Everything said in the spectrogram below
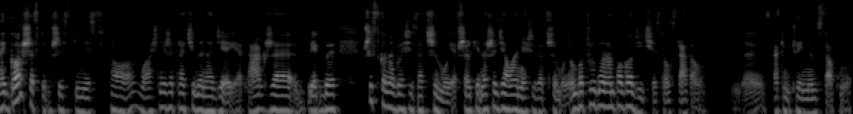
najgorsze w tym wszystkim jest to właśnie, że tracimy nadzieję, tak? Że jakby wszystko nagle się zatrzymuje, wszelkie nasze działania się zatrzymują, bo trudno nam pogodzić się z tą stratą e, w takim czy innym stopniu.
